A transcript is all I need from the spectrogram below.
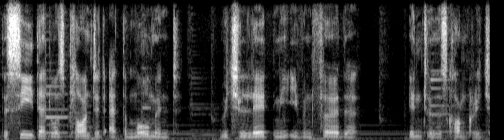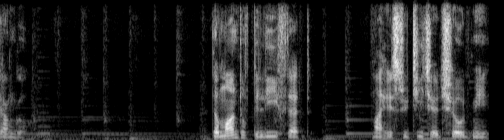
The seed that was planted at the moment, which led me even further into this concrete jungle. The amount of belief that my history teacher had showed me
